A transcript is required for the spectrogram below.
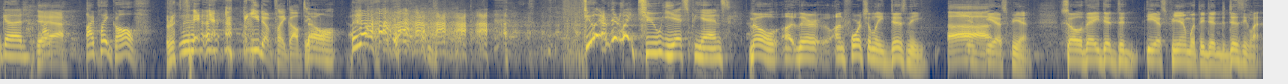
Good. Yeah. I play golf. you don't play golf, do you? No. Do you, are there like two ESPNs? No, uh, they're unfortunately Disney Ah. is ESPN. So they did to ESPN what they did to Disneyland.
